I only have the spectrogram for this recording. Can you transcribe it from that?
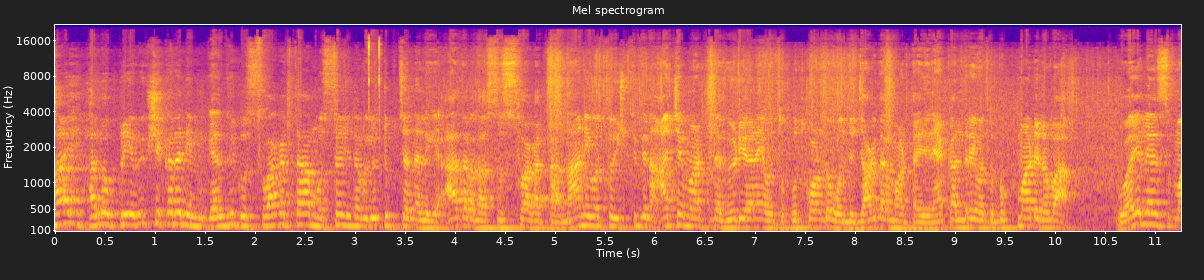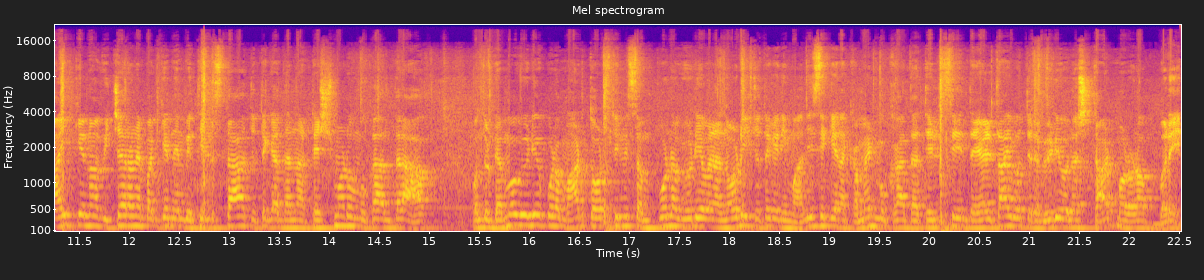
ಹಾಯ್ ಹಲೋ ಪ್ರಿಯ ವೀಕ್ಷಕರೇ, ನಿಮ್ಗೆಲ್ರಿಗೂ ಸ್ವಾಗತ. ಮುಸ್ತಜಿನ ಯೂಟ್ಯೂಬ್ ಚಾನಲ್ಗೆ ಆಧಾರದ ಸುಸ್ವಾಗತ. ನಾನಿವತ್ತು ಇಷ್ಟು ದಿನ ಆಚೆ ಮಾಡ್ತಿದ್ದ ವಿಡಿಯೋನ ಇವತ್ತು ಕೂತ್ಕೊಂಡು ಒಂದು ಜಾಗದಲ್ಲಿ ಮಾಡ್ತಾ ಇದ್ದೀನಿ. ಯಾಕಂದ್ರೆ ಇವತ್ತು ಬುಕ್ ಮಾಡಿರುವ ವೈರ್ಲೆಸ್ ಮೈಕಿನ ವಿಚಾರಣೆ ಬಗ್ಗೆ ನಿಮಗೆ ತಿಳಿಸ್ತಾ, ಜೊತೆಗೆ ಅದನ್ನು ಟೆಸ್ಟ್ ಮಾಡುವ ಮುಖಾಂತರ ಒಂದು ಡೆಮೋ ವಿಡಿಯೋ ಕೂಡ ಮಾಡಿ ತೋರಿಸ್ತೀನಿ. ಸಂಪೂರ್ಣ ವಿಡಿಯೋವನ್ನು ನೋಡಿ, ಜೊತೆಗೆ ನಿಮ್ಮ ಅನಿಸಿಕೆಯನ್ನು ಕಮೆಂಟ್ ಮುಖಾಂತರ ತಿಳಿಸಿ ಅಂತ ಹೇಳ್ತಾ, ಇವತ್ತಿನ ವಿಡಿಯೋನ ಸ್ಟಾರ್ಟ್ ಮಾಡೋಣ. ಬನ್ನಿ.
